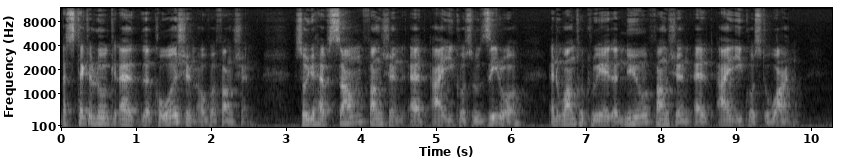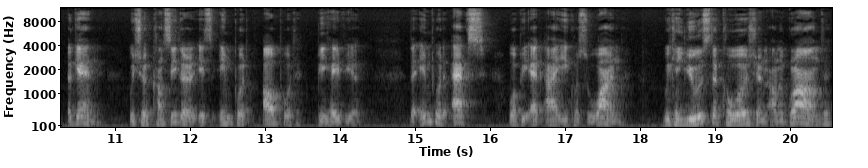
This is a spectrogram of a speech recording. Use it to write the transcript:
let's take a look at the coercion of a function. So you have some function at i equals to 0 and want to create a new function at i equals to 1. Again, we should consider its input-output behavior. The input x will be at i equals to 1. We can use the coercion on the ground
